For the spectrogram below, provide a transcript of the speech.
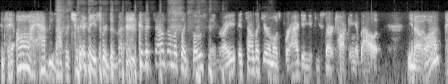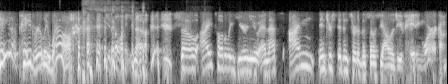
and say, "Oh, I have these opportunities for development," because it sounds almost like boasting, right? It sounds like you're almost bragging if you start talking about you know, oh, I paid I paid really well. you know, you know. So I totally hear you and that's I'm interested in sort of the sociology of hating work. I'm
